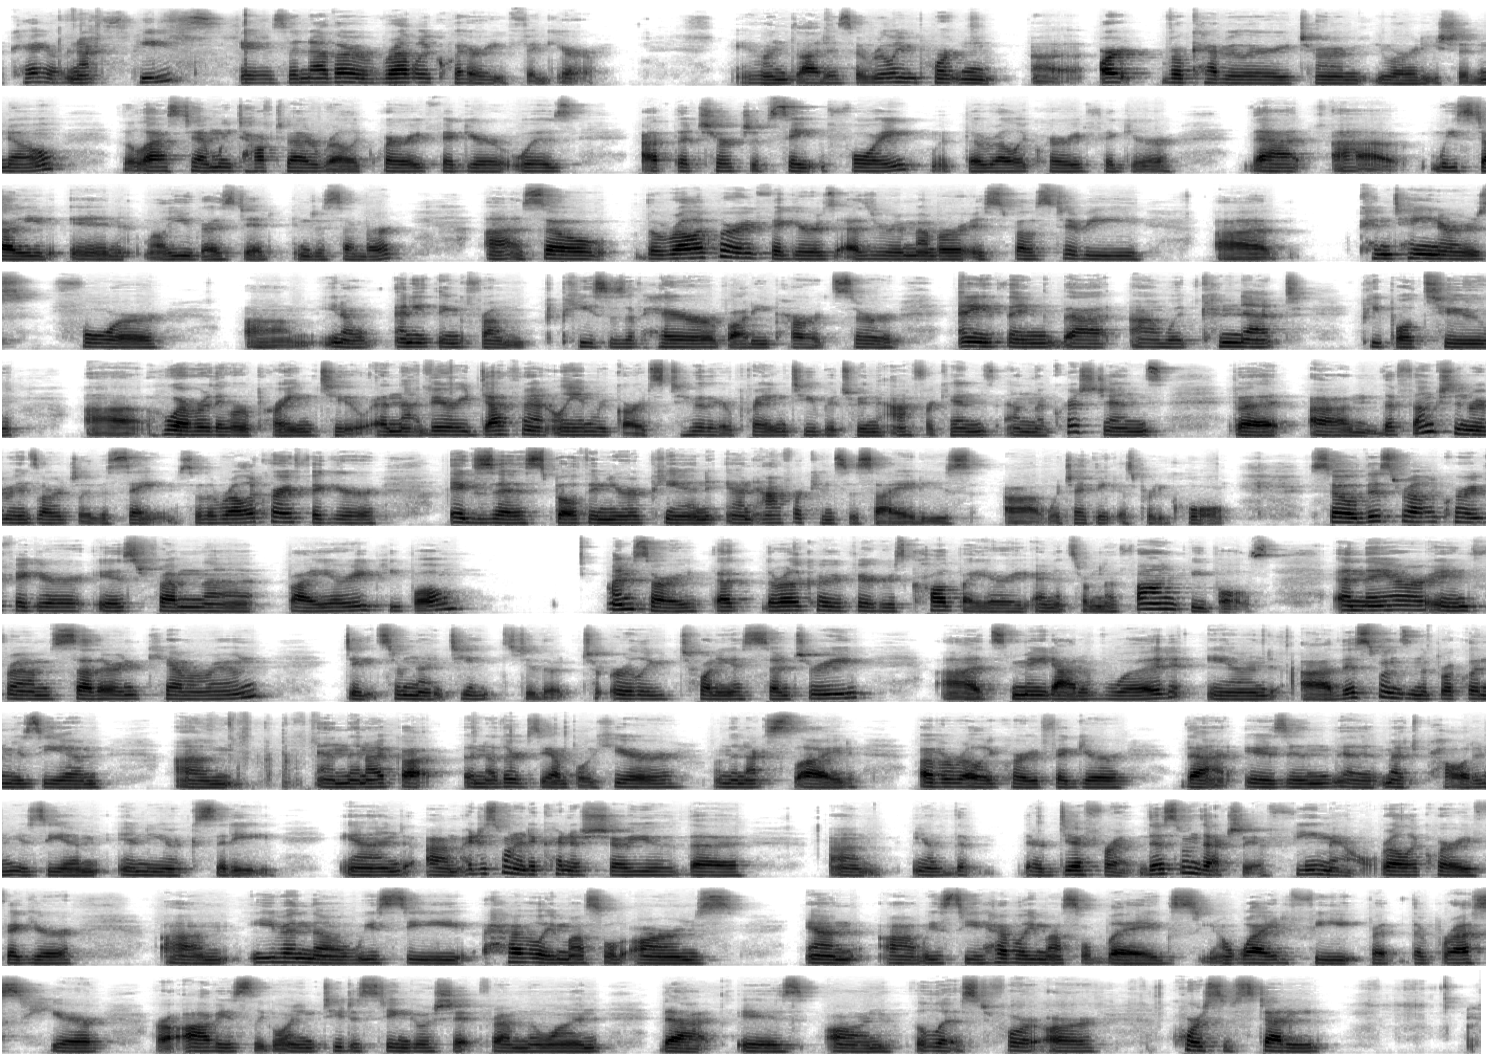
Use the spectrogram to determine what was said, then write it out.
Okay, our next piece is another reliquary figure. And that is a really important uh, art vocabulary term you already should know. The last time we talked about a reliquary figure was at the Church of St. Foy with the reliquary figure that uh, we studied in, well, you guys did in December. Uh, so the reliquary figures, as you remember, is supposed to be uh, containers for, um, you know, anything from pieces of hair or body parts or anything that uh, would connect people to uh, whoever they were praying to. And that very definitely in regards to who they were praying to between the Africans and the Christians, but um, the function remains largely the same. So the reliquary figure exists both in European and African societies, uh, which I think is pretty cool. So this reliquary figure is from the Byeri people. I'm sorry, that the reliquary figure is called Byeri and it's from the Fang peoples. And they are in from southern Cameroon, dates from 19th to the to early 20th century. Uh, it's made out of wood, and uh, this one's in the Brooklyn Museum. Um, and then I've got another example here on the next slide of a reliquary figure that is in the Metropolitan Museum in New York City. And um, I just wanted to kind of show you the, um, you know, the, they're different. This one's actually a female reliquary figure, um, even though we see heavily muscled arms and uh, we see heavily muscled legs, you know, wide feet, but the breasts here are obviously going to distinguish it from the one that is on the list for our course of study.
